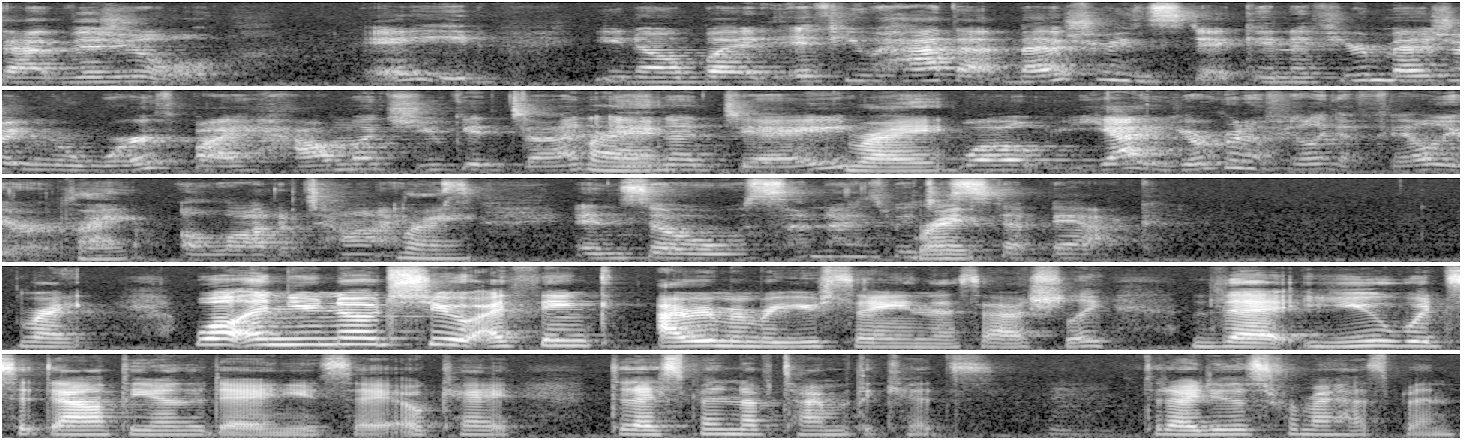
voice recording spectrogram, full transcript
that visual aid, you know, but if you have that measuring stick and if you're measuring your worth by how much you get done Right. in a day, Right. well, yeah, you're going to feel like a failure Right. a lot of times. Right. And so sometimes we Right. just step back. Right. Well, and you know too, I think I remember you saying this, Ashley, that you would sit down at the end of the day and you'd say, "Okay, did I spend enough time with the kids? Did I do this for my husband?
